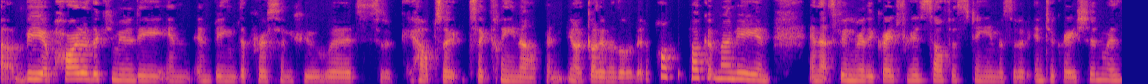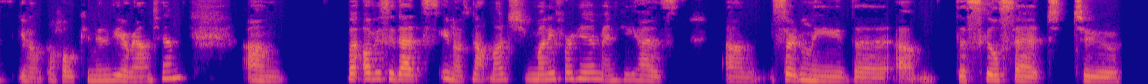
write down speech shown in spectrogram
uh, be a part of the community and, and being the person who would sort of help to, to clean up and, you know, got him a little bit of pocket, pocket money. And, and that's been really great for his self-esteem and sort of integration with, you know, the whole community around him. Um, but obviously that's, you know, it's not much money for him and he has, um, certainly the um, the skill set to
